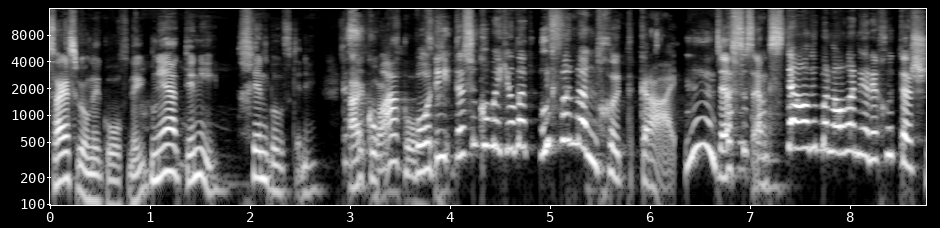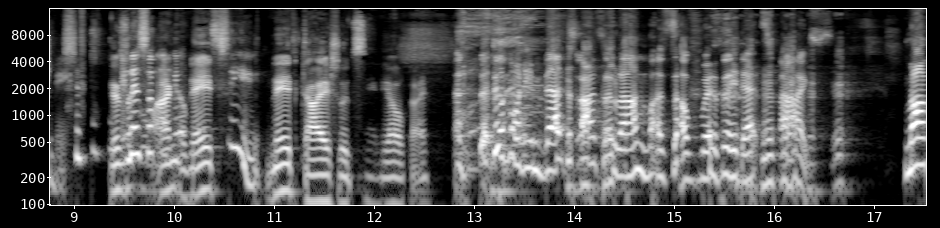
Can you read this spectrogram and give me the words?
Sy is wil nie golf nie. Nee, ek doen nie. Geen behoefte nie. Dis Ek kom ek body, dis hoekom ek heeltyd oefening goed kry. Mm, Dis is ek stel nie belang in hierdie goeters nie. Dis wat ek net sien. net guys moet sien die hele tyd. Dis maar in that last plan myself with it that's nice. Maar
